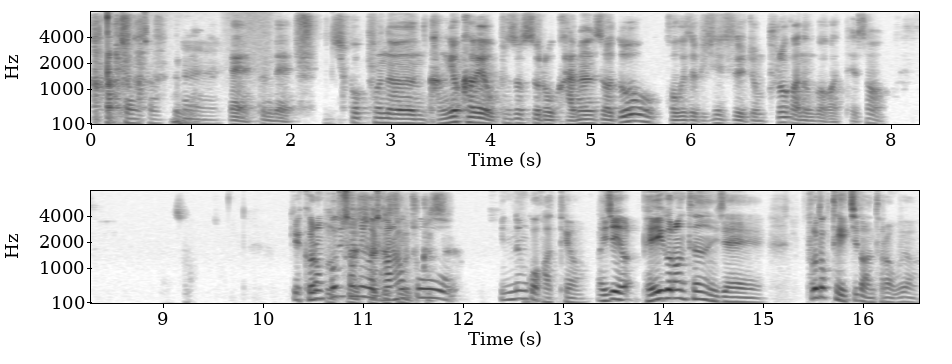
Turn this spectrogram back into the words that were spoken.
그쵸. 네. 네, 근데 시코프는 강력하게 오픈소스로 가면서도 거기서 비즈니스를 좀 풀어가는 것 같아서 그런 positioning을 잘 잘 하고 좋겠어요. 있는 것 같아요. 아, 이제 Vagrant는 이제 product에 있지도 않더라고요.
